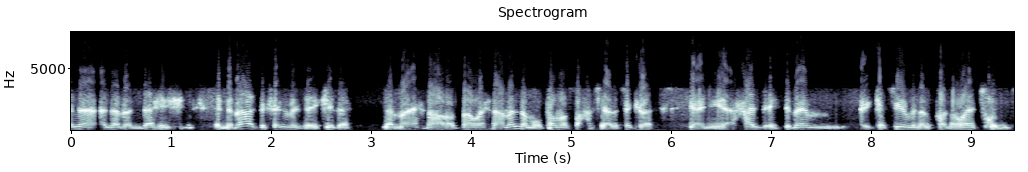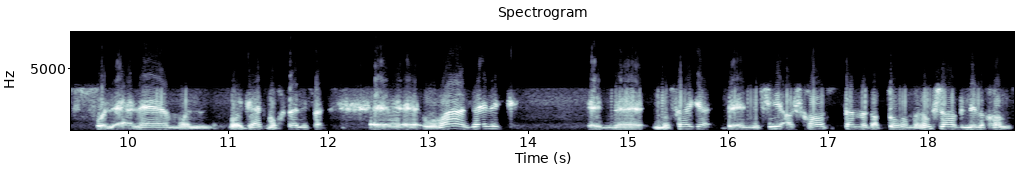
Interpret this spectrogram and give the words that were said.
أنا أنا بندهش إن بعد فيلم زي كده لما إحنا عرضناه وإحنا عملنا مؤتمر صحفي على فكرة يعني حاز اهتمام كثير من القنوات وال- والإعلام وال- وجهات مختلفة. آه، آه، ومع ذلك إن نفاجئ بإن في أشخاص تم ضبطهم ما لهمش دعوة بالليل خالص.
